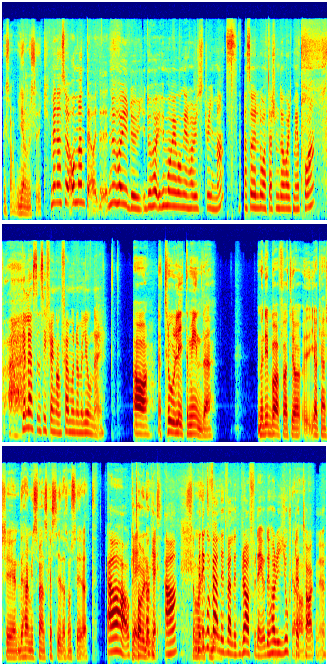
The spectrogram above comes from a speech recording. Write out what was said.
Liksom, genom musik. Men alltså, om man, nu har ju du, du har, hur många gånger har du streamats? Alltså låtar som du har varit med på? Jag läste en siffra en gång, 500 miljoner. Ja, jag tror lite mindre. Men det är bara för att jag, jag kanske, det här är min svenska sida som säger att Jaha, okej. tar det lugnt. okej, ja. Men det går väldigt, väldigt bra för dig och det har du gjort Ja. ett tag nu.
